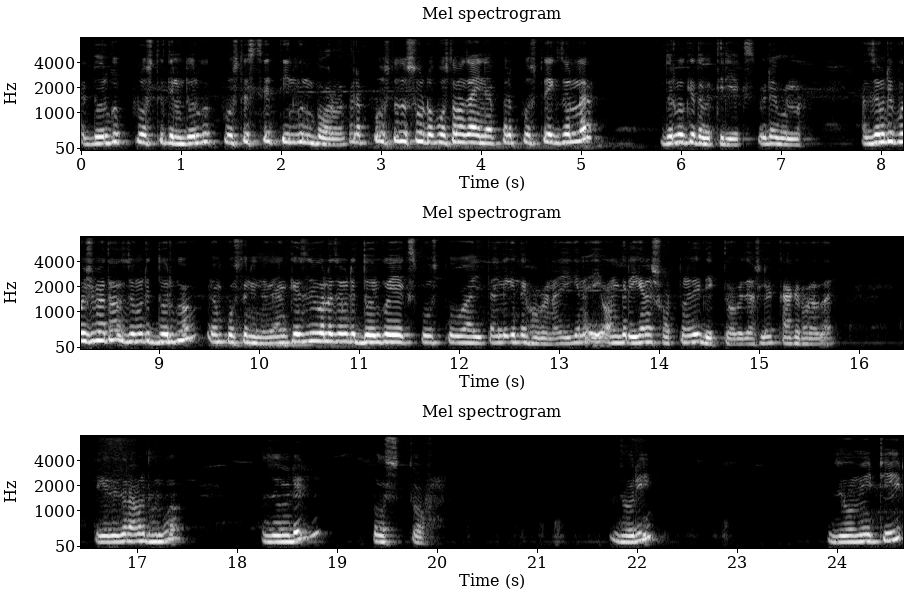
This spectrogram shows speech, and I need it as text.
দৈর্ঘ্য প্রস্থ তিন দৈর্ঘ্য প্রস্থের চেয়ে তিন গুণ বড়। তাহলে প্রস্থ তো ছোটো, প্রস্থ আমরা যাই না, তাহলে প্রস্থ এক্স ধরলে দৈর্ঘ্য কী হবে? থ্রি এক্স ওইটাই বলল। আর জমিটির পরিসীমা তো জমিটির দৈর্ঘ্য এবং প্রস্থ নির্ণয়। কেউ যদি বলে জমিটির দৈর্ঘ্য এক্স প্রস্থ ওয়াই তাহলে কিন্তু হবে না। এইখানে, এই অঙ্কের এখানে শর্ত অনুযায়ী দেখতে হবে যে আসলে কাকে ধরা যায়। ঠিক আছে আমরা ধরবো জমিটির প্রস্থ। ধরি জমিটির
